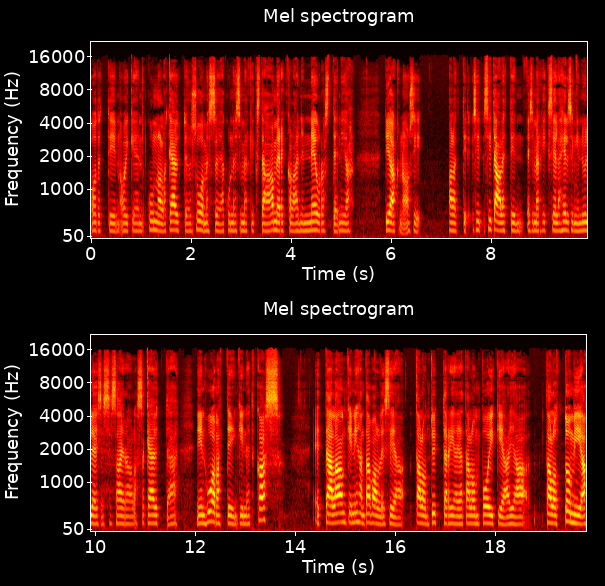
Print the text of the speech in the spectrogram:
otettiin oikein kunnolla käyttöön Suomessa ja kun esimerkiksi tämä amerikkalainen neurastenia diagnoosi aletti, sitä alettiin esimerkiksi siellä Helsingin yleisessä sairaalassa käyttää, niin huomattiinkin, että kas, että täällä onkin ihan tavallisia talon tyttäriä ja talon poikia ja talottomia.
